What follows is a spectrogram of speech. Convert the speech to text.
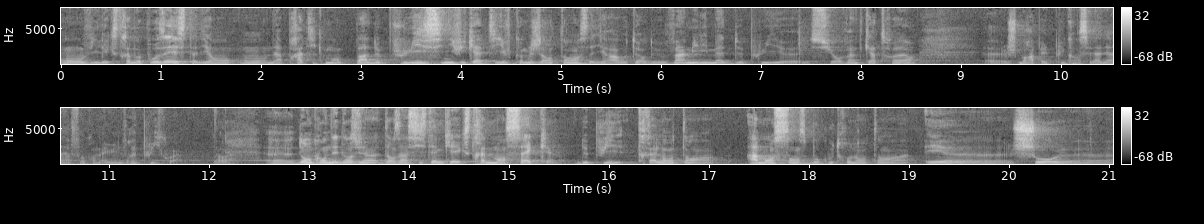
on vit l'extrême opposé, c'est-à-dire on n'a pratiquement pas de pluie significative comme j'entends, c'est-à-dire à hauteur de 20 mm de pluie euh, sur 24 heures. Euh, je ne me rappelle plus quand c'est la dernière fois qu'on a eu une vraie pluie. Quoi. donc on est dans un système qui est extrêmement sec depuis très longtemps, à mon sens, beaucoup trop longtemps et euh, chaud euh,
